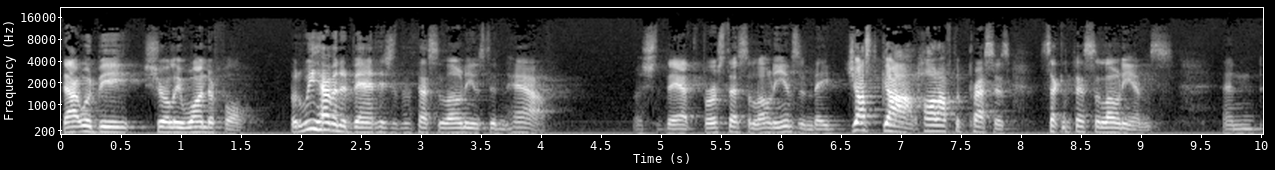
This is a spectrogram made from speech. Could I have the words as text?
That would be surely wonderful. But we have an advantage that the Thessalonians didn't have. They had First Thessalonians, and they just got hot off the presses Second Thessalonians, and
